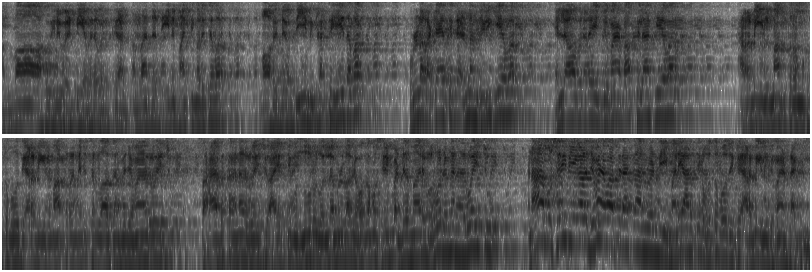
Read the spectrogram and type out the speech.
അള്ളാഹുവിന് വേണ്ടി അവരെ വെറുക്കുകയാണ്. അള്ളാഹിന്റെ ദീന് മാറ്റിമറിച്ചവർ അള്ളാഹുവിന്റെ ദീന് കട്ട് ചെയ്തവർ ഉള്ള റക്കയത്തിന്റെ എണ്ണം ചുരുക്കിയവർ എല്ലാവരുടെയും ജുമ ബാത്തിലാക്കിയവർ അറബിയിൽ മാത്രം മുഹത്തുബോധി അറബിയിൽ മാത്രം നബി വസല്ലം ജുമ നിർവഹിച്ചു. സഹാബത്ത് അങ്ങനെ നിർവഹിച്ചു. ആയിരത്തി മുന്നൂറ് കൊല്ലമുള്ള ലോക മുസ്ലിം പണ്ഡിതന്മാർ മുഴുവൻ അങ്ങനെ നിർവഹിച്ചു. ആ മുസ്ലിമീങ്ങളെ ജുമയവാത്തിലാക്കാൻ വേണ്ടി മലയാളത്തിൽ മുഹത്തുബോധിട്ട് അറബിയിൽ ജുമ ഉണ്ടാക്കി.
